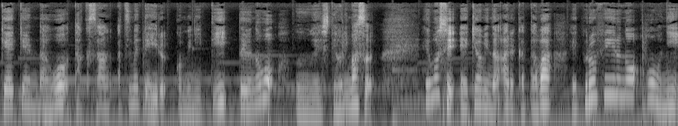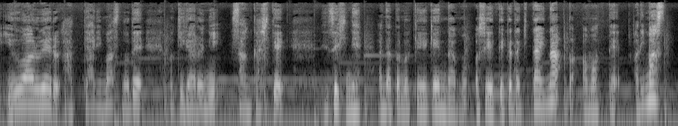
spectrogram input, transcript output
経験談をたくさん集めているコミュニティというのを運営しております。えもしえ興味のある方はえプロフィールの方に URL 貼ってありますのでお気軽に参加してぜひねあなたの経験談も教えていただきたいなと思っております。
